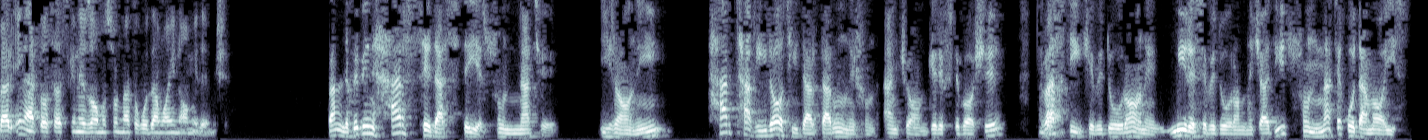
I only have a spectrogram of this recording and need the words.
بر این اساس است که نظام سنت قدمایی نامیده میشه بله ببین هر سه دسته سنت ایرانی هر تغییراتی در درونشون انجام گرفته باشه بله. وقتی که به دوران می‌رسه به دوران جدید سنت قدمایی است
